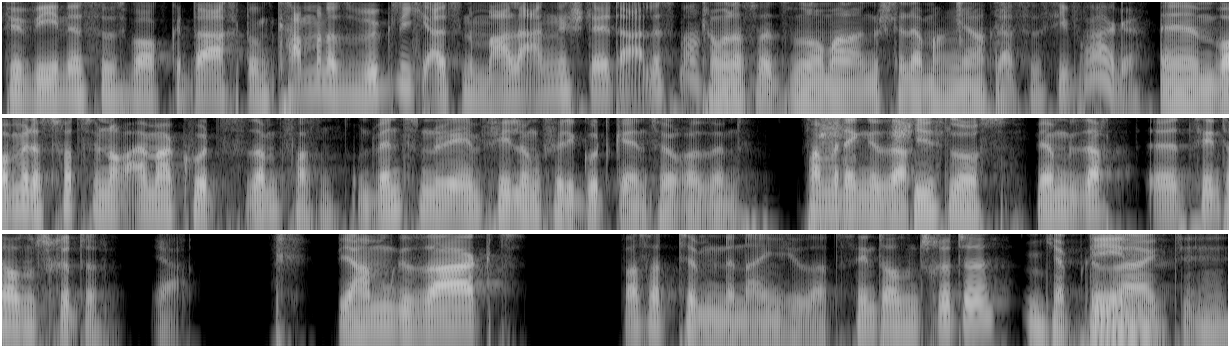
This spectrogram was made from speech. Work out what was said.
für wen ist es überhaupt gedacht? Und kann man das wirklich als normaler Angestellter alles machen? Kann man das als normaler Angestellter machen, ja. Das ist die Frage. Ähm, wollen wir das trotzdem noch einmal kurz zusammenfassen? Und wenn es nur die Empfehlungen für die Good Gains-Hörer sind. Was haben wir denn gesagt? Schieß los. Wir haben gesagt, äh, 10.000 Schritte. Ja. Wir haben gesagt, was hat Tim denn eigentlich gesagt? 10.000 Schritte? Ich habe gesagt, äh,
